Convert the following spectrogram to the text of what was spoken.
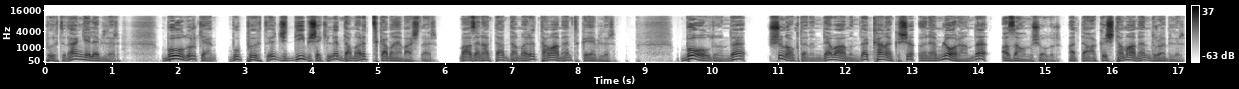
pıhtıdan gelebilir. Bu olurken, bu pıhtı ciddi bir şekilde damarı tıkamaya başlar. Bazen hatta damarı tamamen tıkayabilir. Bu olduğunda, şu noktanın devamında kan akışı önemli oranda azalmış olur. Hatta akış tamamen durabilir.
